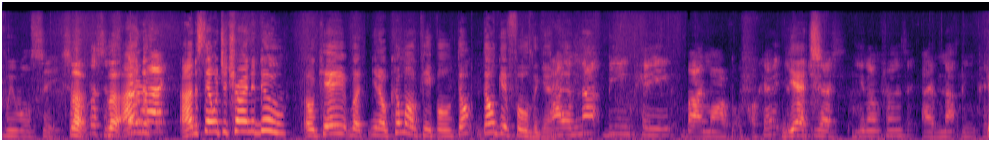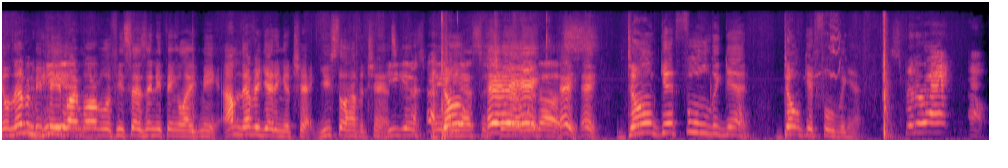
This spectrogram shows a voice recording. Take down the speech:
we will see. So Look, listen, look, I Spinner understand, I understand what you're trying to do, okay? But you know, come on, people, don't don't get fooled again. I am not being paid by Marvel. Okay. Just Yet. You, guys, you know what I'm trying to say? I am not being paid. He'll never be paid by getting Marvel if he says anything like me. I'm never getting a check. You still have a chance. He gets paid. don't, he has to hey, share hey, it with us. hey, hey, don't get fooled again. Don't get fooled again. Spinner Rack out.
